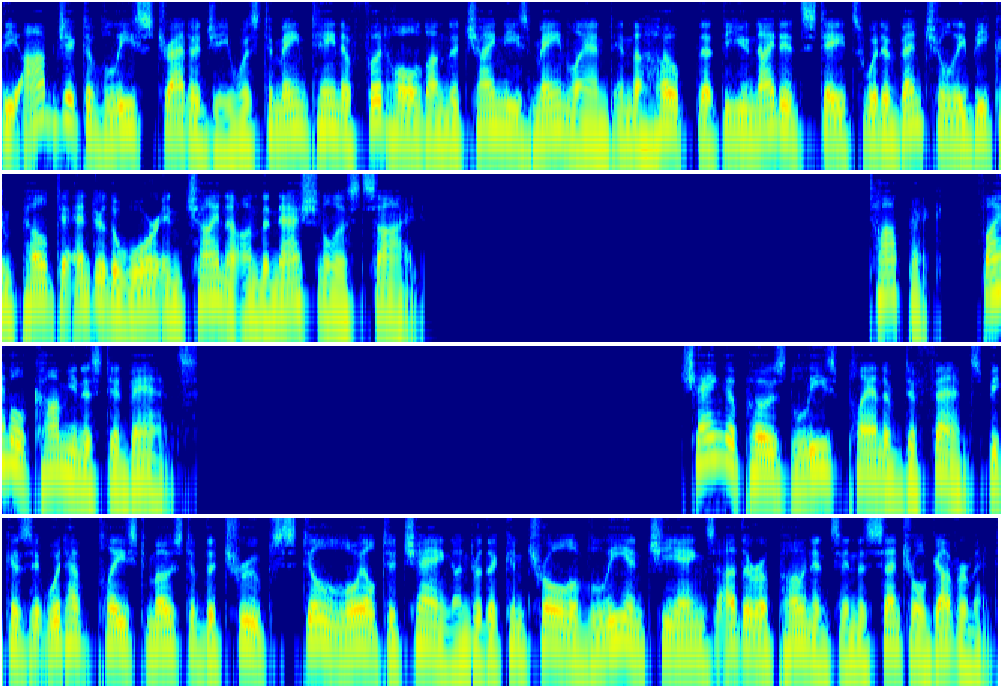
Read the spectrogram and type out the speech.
The object of Li's strategy was to maintain a foothold on the Chinese mainland in the hope that the United States would eventually be compelled to enter the war in China on the nationalist side. Final communist advance Chiang opposed Li's plan of defense because it would have placed most of the troops still loyal to Chiang under the control of Li and Chiang's other opponents in the central government.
